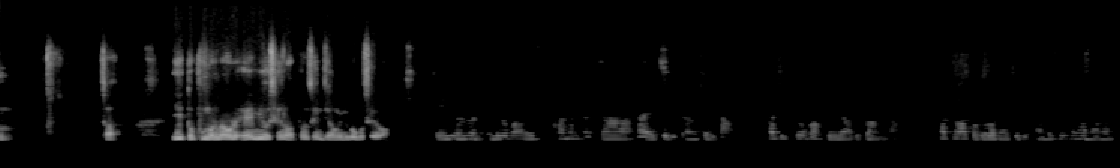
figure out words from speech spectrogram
음. 자, 이 또 분모로 나오는 에뮤 새는 어떤 새인지 한번 읽어보세요. 에뮤는 에뮤가에 속하는 날짜 날지 못하는 새이다. 파식교가 분리하기도 한다. 파주와 더불어 날지 못하는 새 중에 하나는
